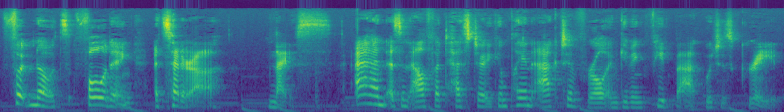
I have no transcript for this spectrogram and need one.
footnotes, folding, etc. Nice. And as an alpha tester, you can play an active role in giving feedback, which is great.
